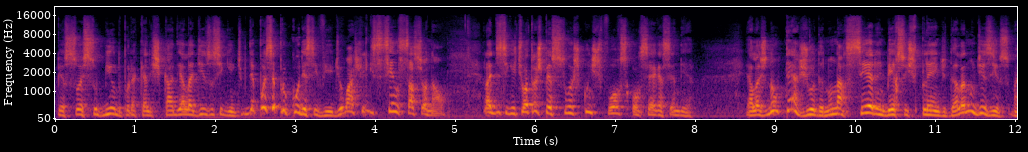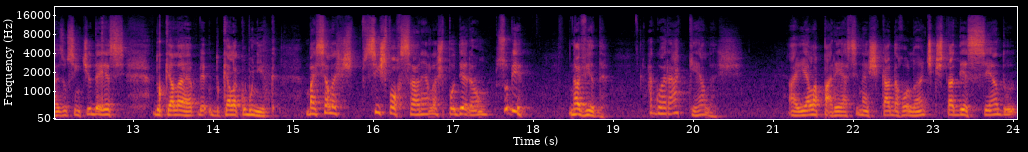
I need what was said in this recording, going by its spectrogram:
pessoas subindo por aquela escada e ela diz o seguinte: depois você procura esse vídeo, eu acho ele sensacional. Ela diz o seguinte: outras pessoas com esforço conseguem ascender. Elas não têm ajuda, não nasceram em berço esplêndido. Ela não diz isso, mas o sentido é esse do que ela, do que ela comunica. Mas se elas se esforçarem, elas poderão subir na vida. Agora, aquelas. Aí ela aparece na escada rolante que está descendo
